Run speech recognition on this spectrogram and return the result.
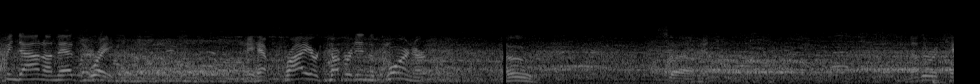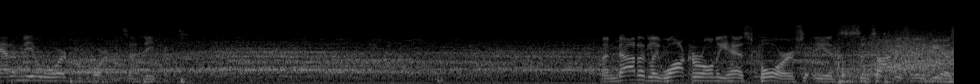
Coming down on that break. They have Fryer covered in the corner. Oh. Uh, another Academy Award performance on defense. Undoubtedly, Walker only has four since obviously he is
